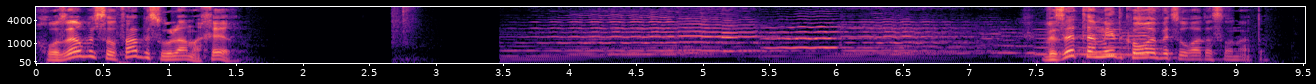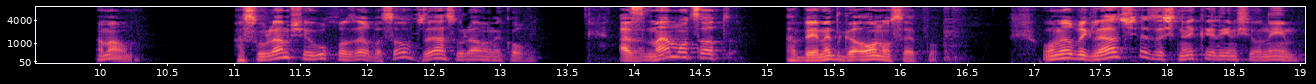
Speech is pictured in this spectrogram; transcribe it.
חוזר בסופה בסולם אחר. וזה תמיד קורה בצורת הסונטה. אמרנו, הסולם שהוא חוזר בסוף, זה הסולם המקורי. אז מה מוצרט הבאמת גאון עושה פה? הוא אומר, בגלל שזה שני כלים שונים,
